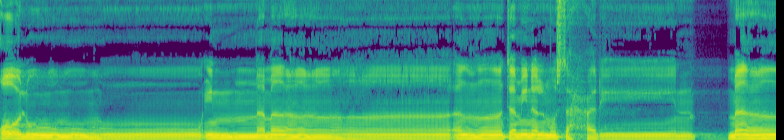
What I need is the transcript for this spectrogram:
قالوا إنما أنت من المسحرين. ما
